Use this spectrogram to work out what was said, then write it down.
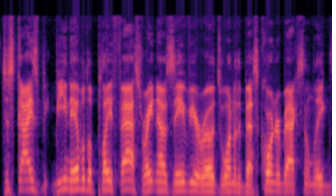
just guys be- being able to play fast. Right now, Xavier Rhodes, one of the best cornerbacks in the league.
